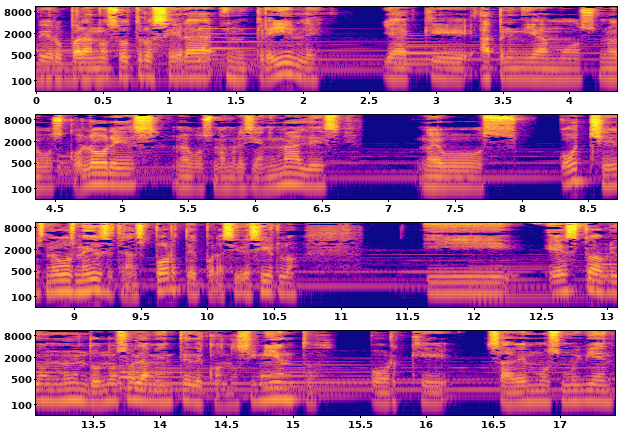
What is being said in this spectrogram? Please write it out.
pero para nosotros era increíble, ya que aprendíamos nuevos colores, nuevos nombres de animales, nuevos coches, nuevos medios de transporte, por así decirlo. Y esto abrió un mundo no solamente de conocimientos, porque sabemos muy bien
